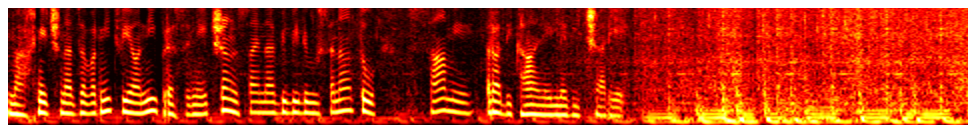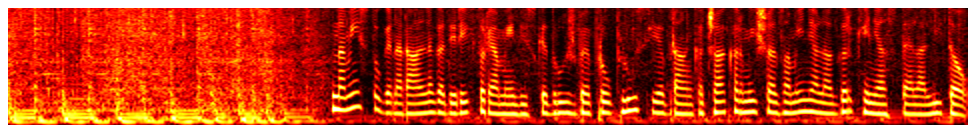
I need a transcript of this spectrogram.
Mahnič nad zavrnitvijo ni presenečen, saj naj bi bili v senatu sami radikalni levičarji. Na mestu generalnega direktorja medijske družbe ProPlus je Branka Čakarmiša zamenjala Grkinja Stela Litov.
